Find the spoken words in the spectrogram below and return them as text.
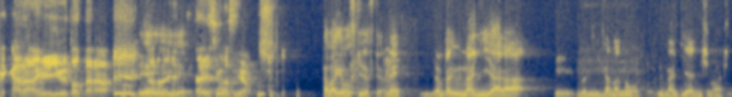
け唐揚げ言うとったら、いやいやいや期、待しますよ。唐揚げも好きですけどね。やっぱりうなぎ屋がうんいいかなと思って、うなぎ屋にしました。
